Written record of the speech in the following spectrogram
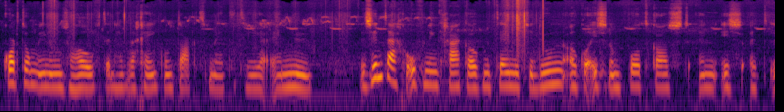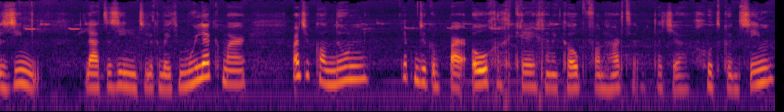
Kortom in ons hoofd en hebben we geen contact met het hier en nu. De zintuigenoefening ga ik ook meteen met je doen. Ook al is het een podcast en is het zien, laten zien natuurlijk een beetje moeilijk. Maar wat je kan doen, je hebt natuurlijk een paar ogen gekregen en ik hoop van harte dat je goed kunt zien.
